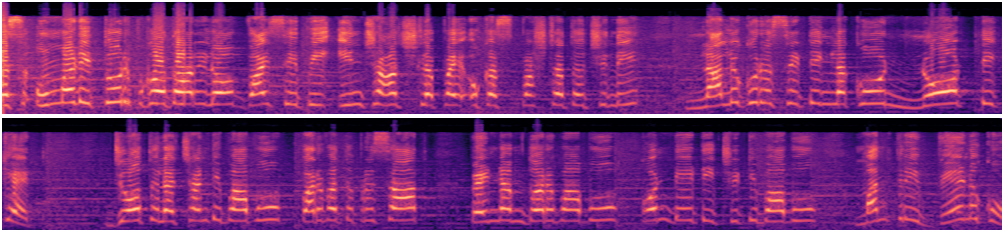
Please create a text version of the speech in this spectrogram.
ఎస్ ఉమ్మడి తూర్పుగోదావరిలో వైసీపీ ఇన్ఛార్జ్లపై ఒక స్పష్టత వచ్చింది. నలుగురు సిట్టింగ్లకు నో టికెట్. జ్యోతుల చంటిబాబు పర్వత ప్రసాద్ పెండం దొరబాబు కొండేటి చిట్టిబాబు మంత్రి వేణుకు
